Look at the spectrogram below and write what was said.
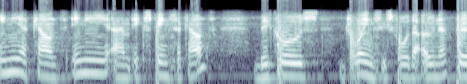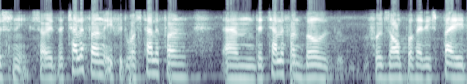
any account, any um, expense account because drawings is for the owner personally. So the telephone, if it was telephone, um, the telephone bill for example, that is paid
